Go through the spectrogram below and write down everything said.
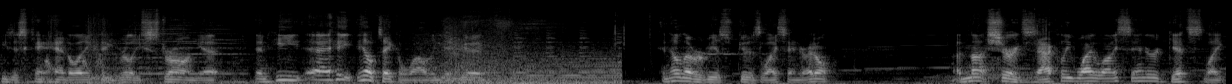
He just can't handle anything really strong yet. And he, eh, he he'll take a while to get good. And he'll never be as good as Lysander. I don't... I'm not sure exactly why Lysander gets, like,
